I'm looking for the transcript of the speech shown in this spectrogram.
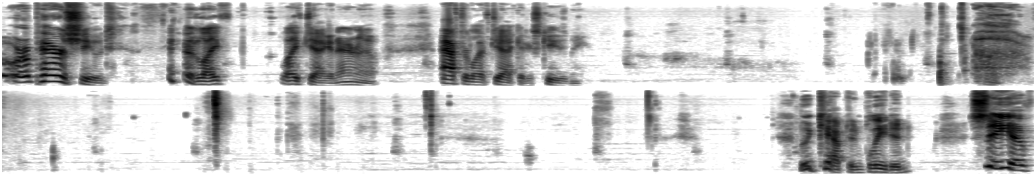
or a parachute. life life jacket, I don't know. Afterlife jacket, excuse me. Ah. The captain pleaded, See if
